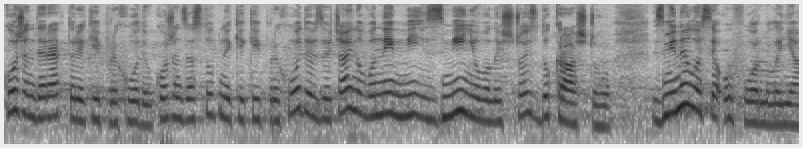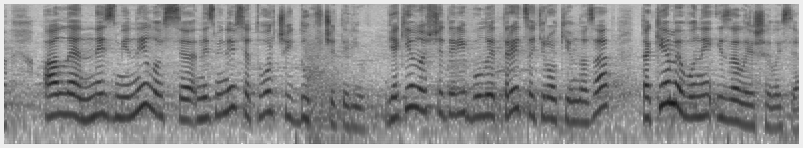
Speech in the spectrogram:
Кожен директор, який приходив, кожен заступник, який приходив, звичайно, вони мі- змінювали щось до кращого. Змінилося оформлення, але не змінилося, не змінився творчий дух вчителів. Які в нас вчителі були 30 років назад, такими вони і залишилися.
